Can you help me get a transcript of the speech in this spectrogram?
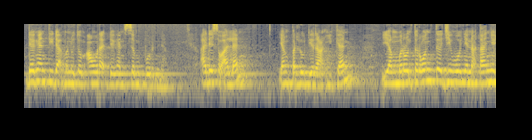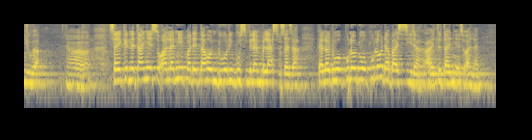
dengan tidak menutup aurat dengan sempurna. Ada soalan? Yang perlu diraihkan yang meronta-ronta jiwanya nak tanya juga. Ha. saya kena tanya soalan ni pada tahun 2019 Ustazah. Kalau 2020 dah basi dah. Ha, itu tanya soalan.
